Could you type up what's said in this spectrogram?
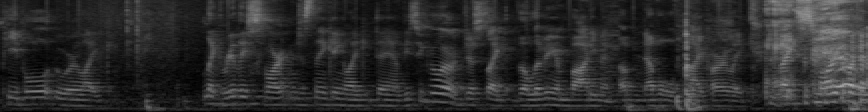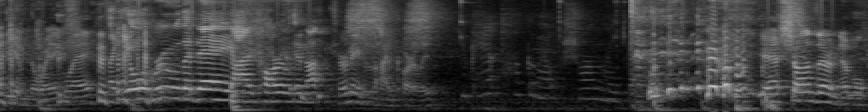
people who are like like really smart and just thinking like, damn, these people are just like the living embodiment of Nevel iCarly. Like smart but in the annoying way. Like you'll rue the day iCarly. And not her name is iCarly. You can't talk about Sean like that. Yeah, Sean's our Nevel.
